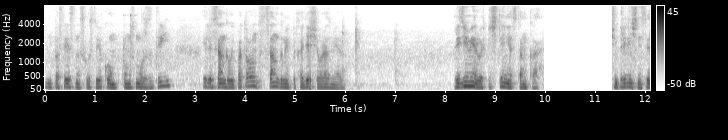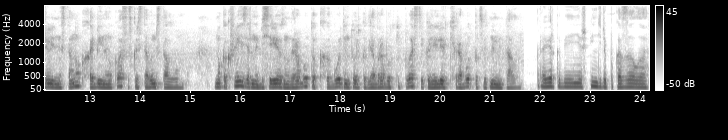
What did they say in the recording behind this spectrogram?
непосредственно с хвостовиком конус Морзе 3 или цанговый патрон с цангами подходящего размера. Резюмируя впечатление от станка. Очень приличный сверлильный станок хоббийного класса с крестовым столом. Но как фрезерный, без серьезных доработок, годен только для обработки пластика или легких работ по цветным металлам. Проверка биения шпинделя показала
